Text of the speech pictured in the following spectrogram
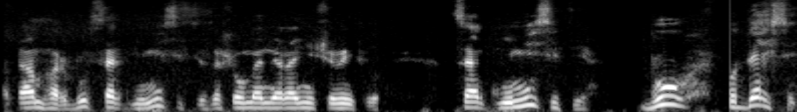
а там гарбуз в серпні місяці, за що в мене раніше вийшло. В серпні місяці був по 10.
